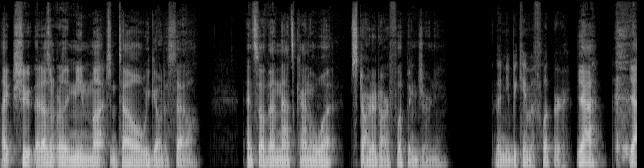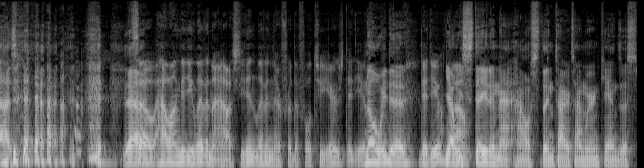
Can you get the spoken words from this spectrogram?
like, shoot, that doesn't really mean much until we go to sell. And so then that's kind of what started our flipping journey. Then you became a flipper. Yeah. Yes. yeah. So how long did you live in that house? You didn't live in there for the full two years, did you? no, we did. Did you? Yeah, Wow. we stayed in that house the entire time we were in Kansas,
